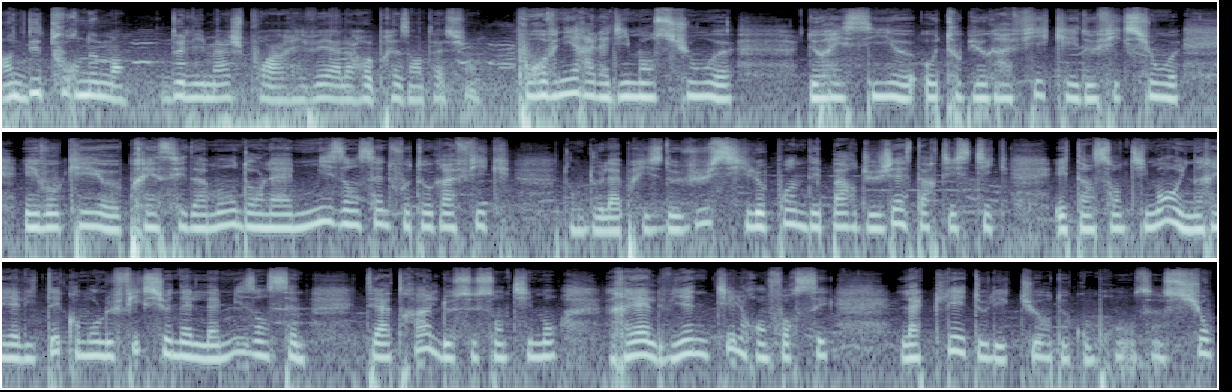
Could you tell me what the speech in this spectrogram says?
un détournement de l'image pour arriver à la représentation. Pour revenir à la dimension euh, de récits euh, autobiographiques et de fiction euh, évoqués précédemment dans la mise en scène photographique, donc de la prise de vue, si le point de départ du geste artistique est un sentiment, une réalité, comment le fictionnel, la mise en scène théâtrale de ce sentiment réel viennent-ils renforcer la clé de lecture, de compréhension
